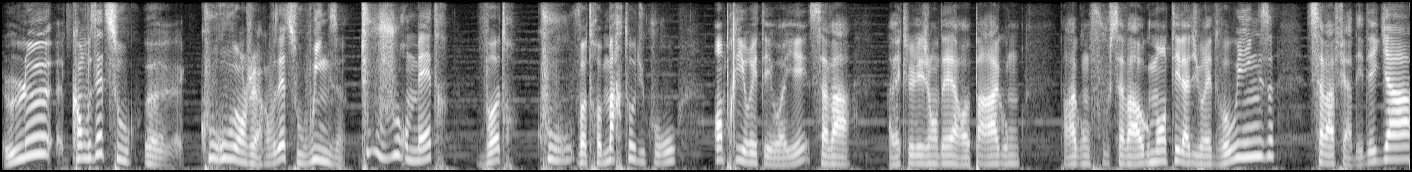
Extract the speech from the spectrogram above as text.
Le, quand vous êtes sous euh, Kourou Vengeur, quand vous êtes sous Wings, toujours mettre votre, marteau du Kourou en priorité, vous voyez, ça va, avec le légendaire euh, Paragon, Paragon Fou, ça va augmenter la durée de vos Wings, ça va faire des dégâts,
